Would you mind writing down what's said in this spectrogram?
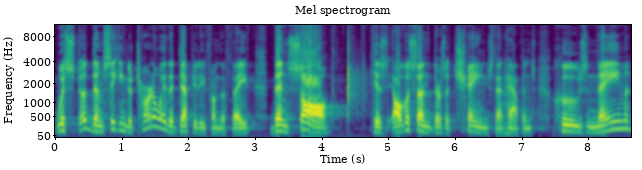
withstood them, seeking to turn away the deputy from the faith. Then Saul, his, all of a sudden there's a change that happens, whose name, uh,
